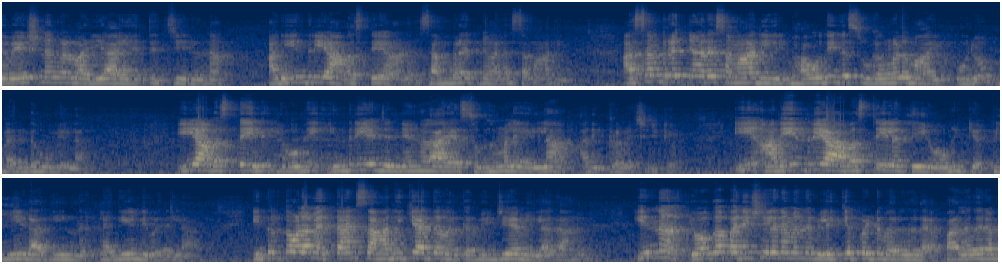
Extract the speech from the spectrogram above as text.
ഗവേഷണങ്ങൾ വഴിയായി എത്തിച്ചേരുന്ന അതീന്ദ്രിയ അവസ്ഥയാണ് സംപ്രജ്ഞാത സമാധി. അസംപ്രജ്ഞാത സമാധിയിൽ ഭൗതിക സുഖങ്ങളുമായി ഒരു ബന്ധവുമില്ല. ഈ അവസ്ഥയിൽ യോഗി ഇന്ദ്രിയജന്യങ്ങളായ സുഖങ്ങളെയെല്ലാം അതിക്രമിച്ചിരിക്കും. ഈ അതീന്ദ്രിയ അവസ്ഥയിലെത്തിയ യോഗിക്ക് പിന്നീട് അതിൽ നിന്ന് ലഗേണ്ടി വരില്ല. ഇത്രത്തോളം എത്താൻ സാധിക്കാത്തവർക്ക് വിജയമില്ലാതാനും ഇന്ന് യോഗ പരിശീലനം എന്ന് വിളിക്കപ്പെട്ടു വരുന്നത് പലതരം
